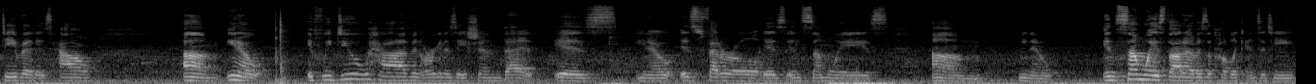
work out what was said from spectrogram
David, is how, um, you know, if we do have an organization that is, you know, is federal, is in some ways, um, you know, in some ways thought of as a public entity,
